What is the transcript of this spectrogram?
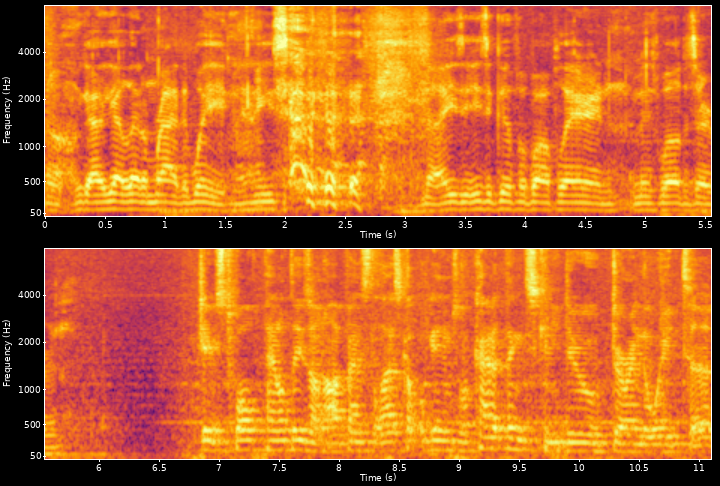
no, you got you got to let him ride the wave, man. He's no, he's he's a good football player, and I mean, he's well deserving. James, 12 penalties on offense the last couple games. What kind of things can you do during the week to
